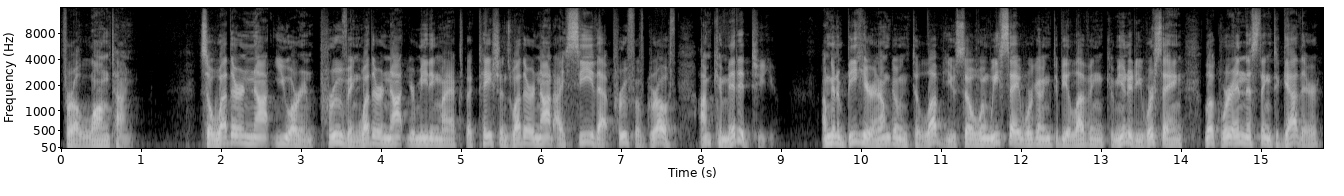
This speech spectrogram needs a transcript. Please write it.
for a long time. So, whether or not you are improving, whether or not you're meeting my expectations, whether or not I see that proof of growth, I'm committed to you. I'm going to be here and I'm going to love you. So when we say we're going to be a loving community, we're saying, look, we're in this thing together.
